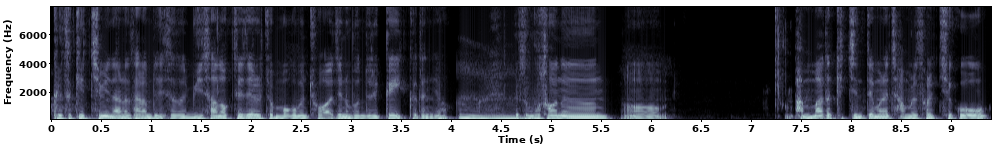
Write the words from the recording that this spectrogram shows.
그래서 기침이 나는 사람들이 있어서 위산 억제제를 좀 먹으면 좋아지는 분들이 꽤 있거든요. 음. 그래서 우선은 어 밤마다 기침 때문에 잠을 설치고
